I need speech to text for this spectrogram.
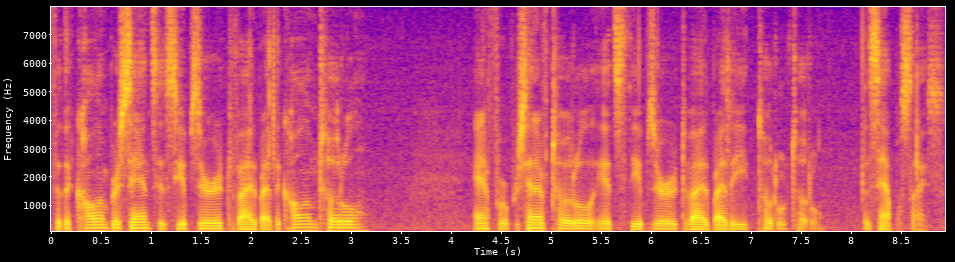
For the column percents, it's the observed divided by the column total. And for percent of total, it's the observed divided by the total total, the sample size.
